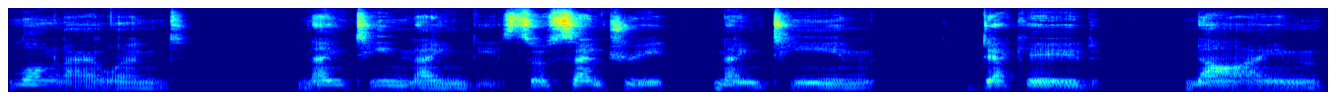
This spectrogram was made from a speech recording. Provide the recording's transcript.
Long Island, 1990s. So century 19, decade 9,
